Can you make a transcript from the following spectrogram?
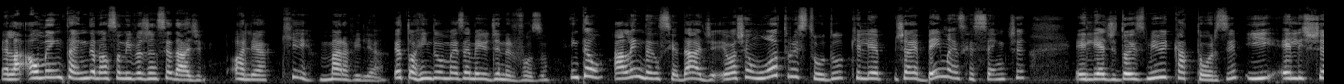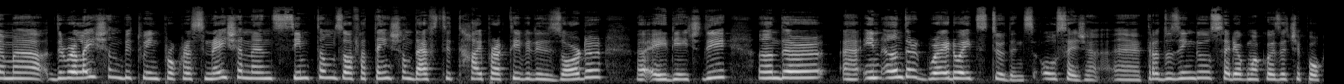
ela aumenta ainda nosso nível de ansiedade. Olha, que maravilha. Eu tô rindo, mas é meio de nervoso. Então, além da ansiedade, eu achei um outro estudo que ele é, já é bem mais recente ele é de 2014 e ele chama The Relation Between Procrastination and Symptoms of Attention Deficit Hyperactivity Disorder, uh, ADHD, under, uh, in undergraduate students. Ou seja, uh, traduzindo, seria alguma coisa tipo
